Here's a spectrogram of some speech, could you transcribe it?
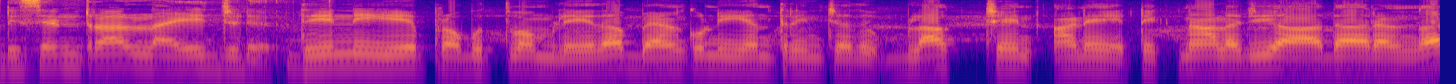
decentralised. దీన్ని ఏ ప్రభుత్వం లేదా బ్యాంకు నియంత్రించదు. బ్లాక్ చైన్ అనే టెక్నాలజీ ఆధారంగా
